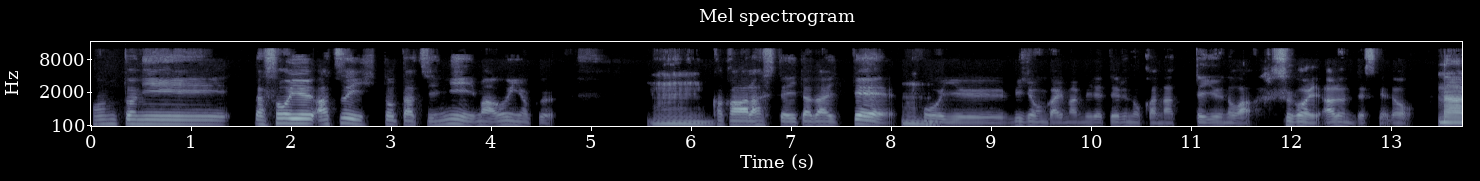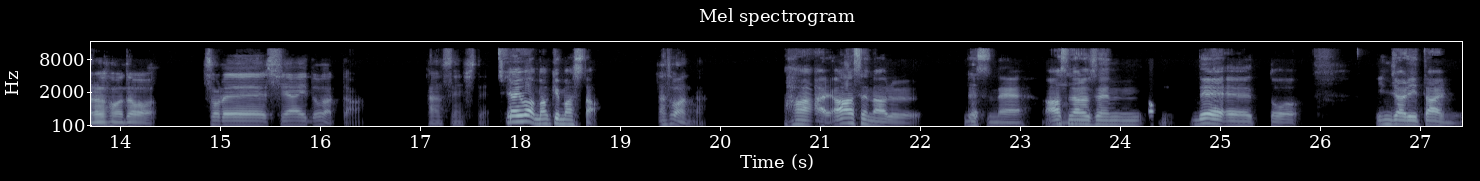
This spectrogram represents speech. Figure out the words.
本当に、だそういう熱い人たちに、まあ運よくうん。関わらせていただいて、うんこういうビジョンが今見れてるのかなっていうのはすごいあるんですけど、なるほど。それ、試合どうだった？観戦して。試合は負けました。あ、そうなんだ。はい、アーセナルですね。アーセナル戦で、えーっと、インジャリータイム、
